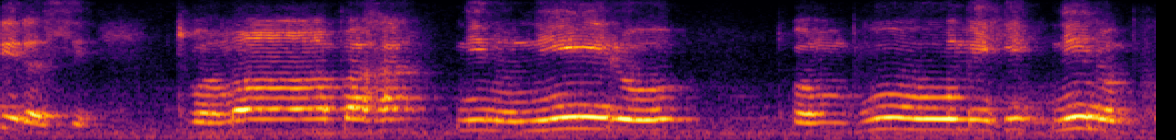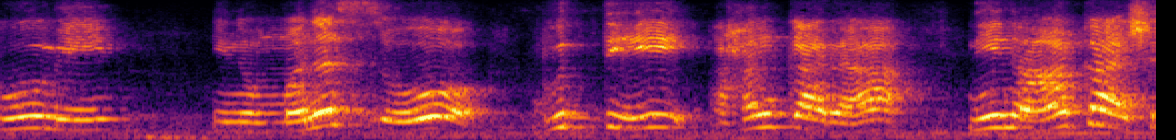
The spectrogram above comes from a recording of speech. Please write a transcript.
ತಿರಸಿ. ತ್ವಮಾಪಹ, ನೀನು ನೀರು. ತ್ವಂ ಭೂಮಿ ನೀನು ಭೂಮಿ. ನೀನು ಮನಸ್ಸು, ಬುದ್ಧಿ, ಅಹಂಕಾರ, ನೀನು ಆಕಾಶ,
